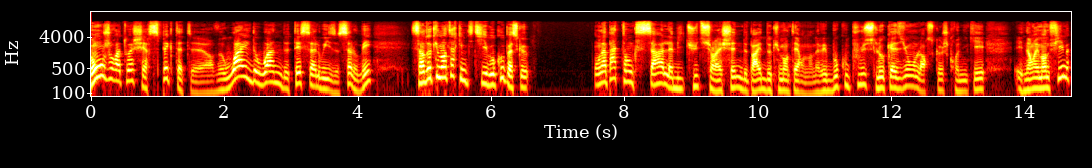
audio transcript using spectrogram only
Bonjour à toi cher spectateur, The Wild One de Tessa Louise Salomé. C'est un documentaire qui me titillait beaucoup parce que on n'a pas tant que ça l'habitude sur la chaîne de parler de documentaires. On en avait beaucoup plus l'occasion lorsque je chroniquais énormément de films.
